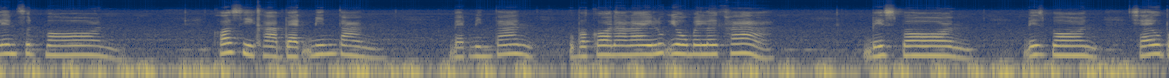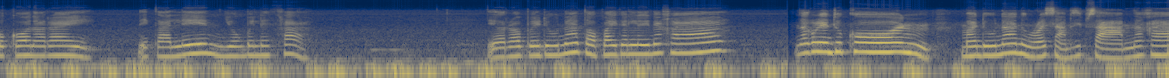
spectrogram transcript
เล่นฟุตบอล ข้อ 4 ค่ะ แบดมินตัน แบดมินตัน อุปกรณ์อะไรลูกโยงไปเลยค่ะ เบสบอล เบสบอล ใช้อุปกรณ์อะไร ในการเล่นโยงไปเลยค่ะ เดี๋ยวเราไปดูหน้าต่อไปกันเลยนะคะ นักเรียนทุกคนมาดูหน้า 133 นะคะ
